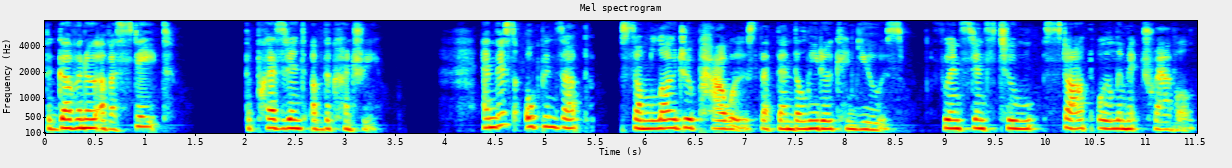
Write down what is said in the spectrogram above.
the governor of a state, the president of the country. And this opens up some larger powers that then the leader can use. For instance, to stop or limit travel,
